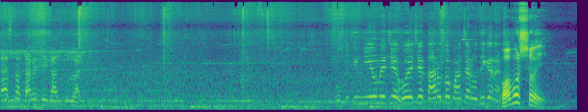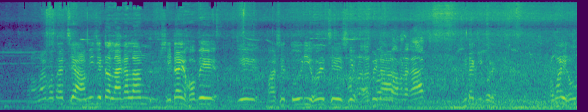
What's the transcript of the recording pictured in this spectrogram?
রাস্তার ধারের যে গাছগুলো আছে। প্রকৃতির নিয়মে যে হয়েছে তারও তো বাঁচার অধিকার আছে। অবশ্যই। আমার কথা হচ্ছে আমি যেটা লাগালাম সেটাই হবে যে পাশে তৈরি হয়েছে সে হবে না। সেটা কি করে? সবাই হোক।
